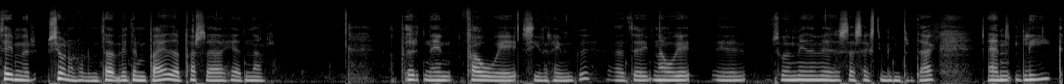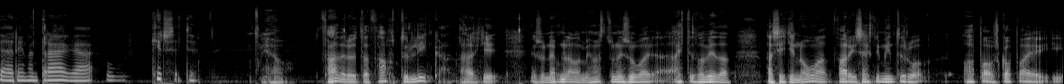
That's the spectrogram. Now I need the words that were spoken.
tveimur sjónarhólum. Það við þurfum bæði að passa hérna að börnin fái sína reyfingu að þau nái uh, svo við miðum við þessa 60 mínútur á dag en líka að reyna að draga úr kyrsetu Já, það er auðvitað þáttur líka. Það er ekki, eins og nefnir aðan mér fannst svona eins og væri- ætti þá við að það sé ekki nóg að fara í 60 mínútur og hoppa og skoppa í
